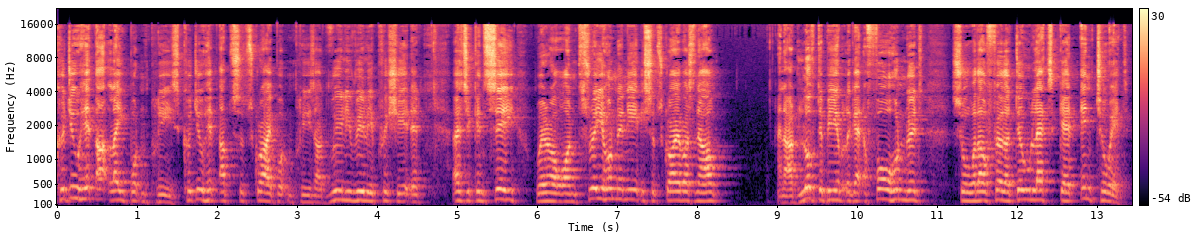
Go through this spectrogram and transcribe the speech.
could you hit that like button, please? Could you hit that subscribe button, please? I'd really, really appreciate it. As you can see, we're on 380 subscribers now, and I'd love to be able to get to 400. So without further ado, let's get into it.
